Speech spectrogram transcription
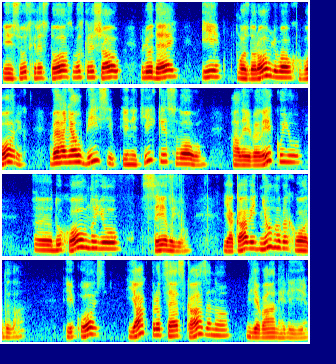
Ісус Христос воскрешав людей і оздоровлював хворих, виганяв бісів і не тільки словом, але й великою е, духовною силою, яка від нього виходила. І ось як про це сказано в Євангелії.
